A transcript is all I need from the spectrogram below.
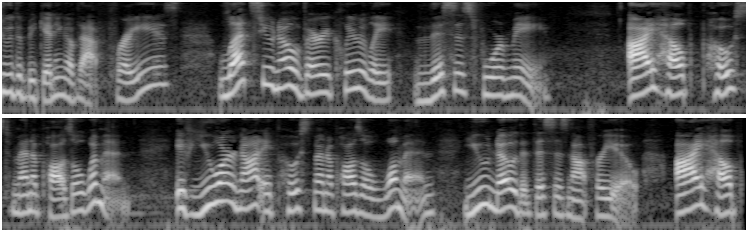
to the beginning of that phrase lets you know very clearly this is for me. I help postmenopausal women. If you are not a postmenopausal woman, you know that this is not for you. I help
